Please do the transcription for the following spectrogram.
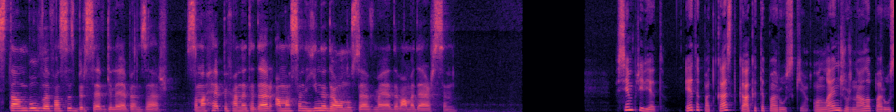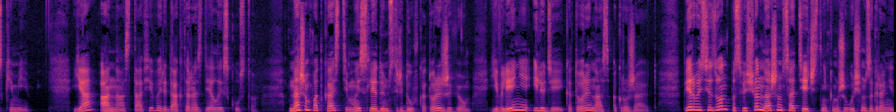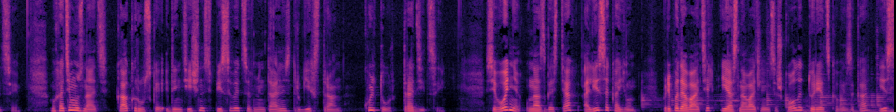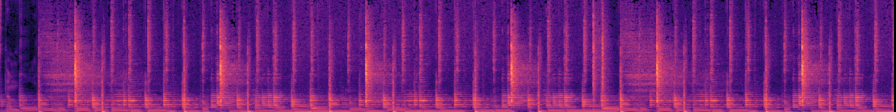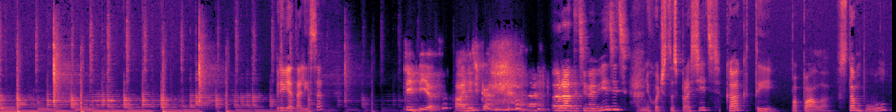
İstanbul vefasız bir sevgiliye benzer. Sana hep ihanet eder ama sen yine de onu sevmeye devam edersin. Всем привет! Это подкаст «Как это по-русски» онлайн-журнала «По-русски МИ». Я Анна Астафьева, редактор раздела «Искусство». В нашем подкасте мы исследуем среду, в которой живем, явления и людей, которые нас окружают. Первый сезон посвящен нашим соотечественникам, живущим за границей. Мы хотим узнать, как русская идентичность вписывается в ментальность других стран, культур, традиций. Сегодня у нас в гостях Алиса Каюн, преподаватель и основательница школы турецкого языка из Стамбула. Привет, Алиса. Привет, Анечка. Рада тебя видеть. Мне хочется спросить, как ты попала в Стамбул?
